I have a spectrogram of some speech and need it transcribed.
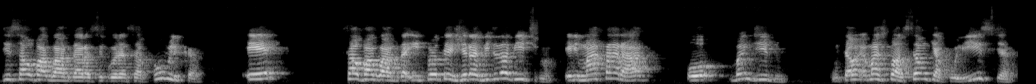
de salvaguardar a segurança pública e salvaguardar e proteger a vida da vítima. Ele matará o bandido. Então é uma situação que a polícia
